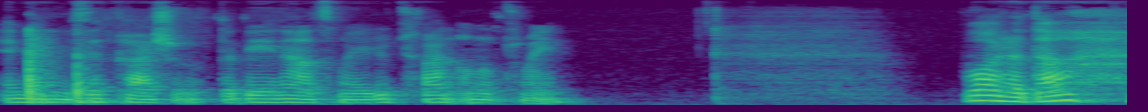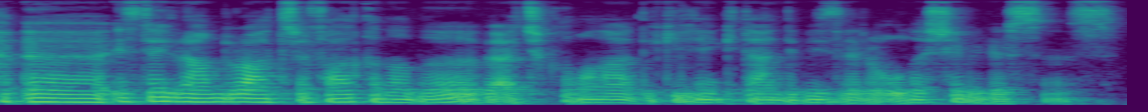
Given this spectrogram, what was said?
emeğinize karşılıklı beğeni atmayı lütfen unutmayın. Bu arada e, Instagram Durat Refal kanalı ve açıklamalardaki linkten de bizlere ulaşabilirsiniz.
